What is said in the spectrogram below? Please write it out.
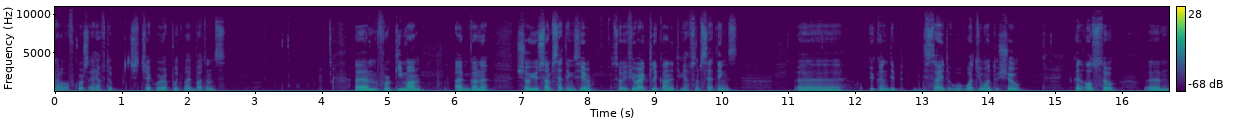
Now of course I have to ch check where I put my buttons. Um, for Keymon I'm gonna show you some settings here. So if you right click on it you have some settings. Uh, you can de decide what you want to show. You can also um,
